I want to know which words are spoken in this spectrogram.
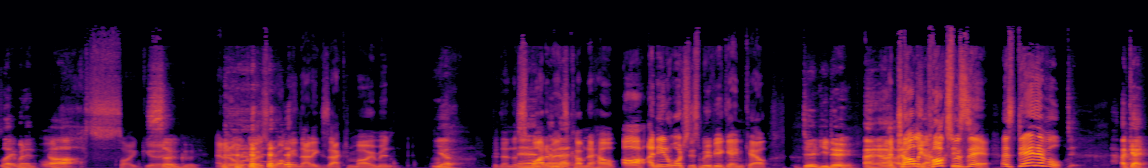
like when it Oh, ah so good. so good. and it all goes wrong in that exact moment. Yep, But then the Spider Man's that- come to help. Oh, I need to watch this movie again, Cal. dude, you do. And, uh, And Charlie yeah, Cox was it's- there as Daredevil. Okay,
